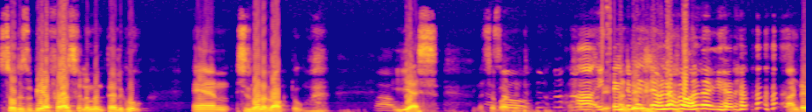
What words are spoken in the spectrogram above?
So, this will be her first film in Telugu. And she's going to rock too. Wow. yes, that's about it. ఈ సెంటిమెంట్ ఏమైనా ఫాలో అయ్యారా? అంటే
